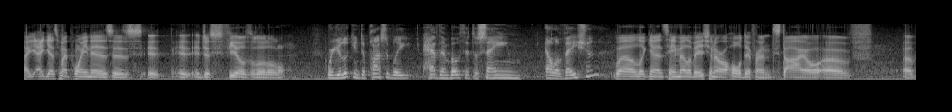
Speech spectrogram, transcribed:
I, I guess my point is, is it, it, it just feels a little Were you looking to possibly have them both at the same elevation? Well, looking at the same elevation or a whole different style of, of,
